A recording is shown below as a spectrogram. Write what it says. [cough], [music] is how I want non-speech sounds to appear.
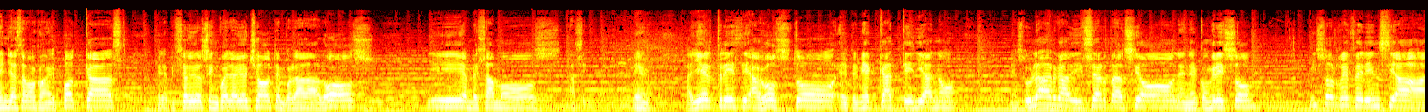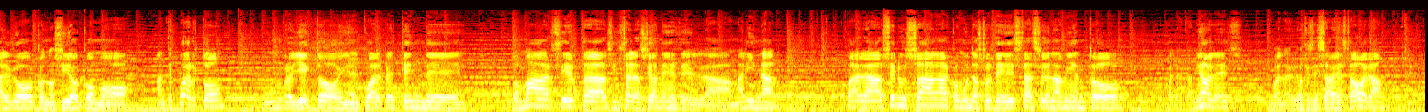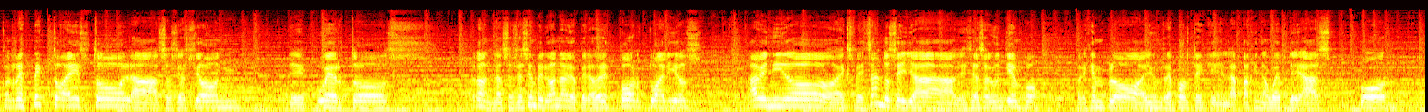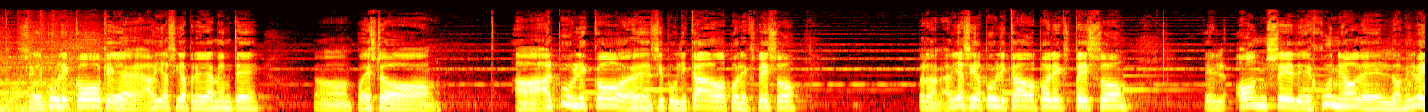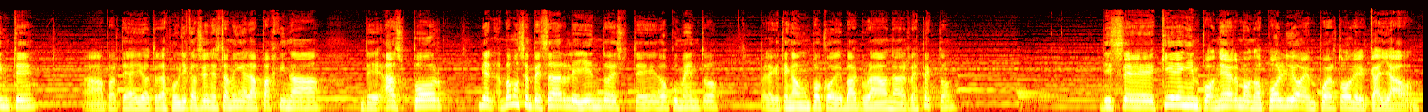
Bien, ya estamos con el podcast, el episodio 58, temporada 2. Y empezamos así. Bien, ayer 3 de agosto, el primer cateriano, en su larga disertación en el Congreso, hizo referencia a algo conocido como Antepuerto, un proyecto en el cual pretende tomar ciertas instalaciones de la Marina para ser usada como una suerte de estacionamiento para camiones, bueno, es lo que se sabe hasta ahora. Con respecto a esto, la Asociación de Puertos, perdón, la Asociación Peruana de Operadores Portuarios ha venido expresándose ya desde hace algún tiempo. Por ejemplo, hay un reporte que en la página web de ASPOR se publicó que había sido previamente Ah, puesto ah, al público, es decir, publicado por expreso, perdón, había sido publicado por expreso el 11 de junio del 2020. Aparte hay otras publicaciones también en la página de Aspor. Bien, vamos a empezar leyendo este documento para que tengan un poco de background al respecto. Dice, quieren imponer monopolio en Puerto del Callao.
